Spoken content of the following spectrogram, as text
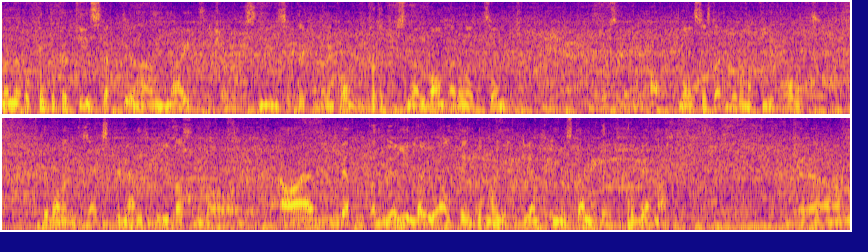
Men Occultocraty släppte ju den här Night Jokes, minns jag inte när den kom, kanske 2011 eller något sånt. Ja, någonstans där i början av 10-talet. Det var en liten experimentskiva som var, ja jag vet inte, jag gillar ju allting de har gjort egentligen, just den hade jag lite problem med. Um,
